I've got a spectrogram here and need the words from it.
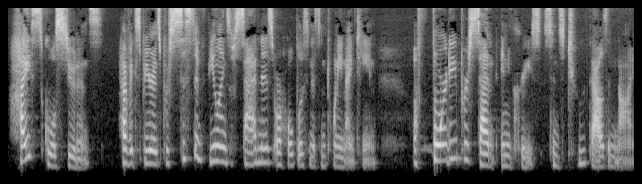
high school students have experienced persistent feelings of sadness or hopelessness in 2019, a 40% increase since 2009.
